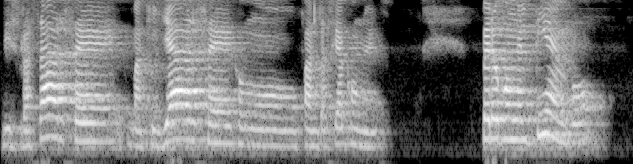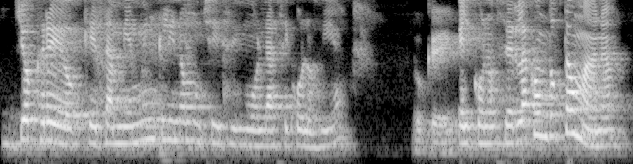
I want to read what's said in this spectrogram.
disfrazarse, maquillarse, como fantasía con eso. Pero con el tiempo yo creo que también me inclinó muchísimo la psicología. El conocer la conducta humana,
